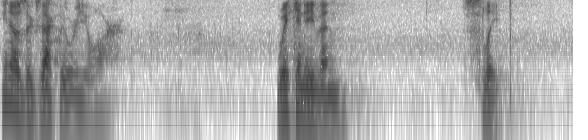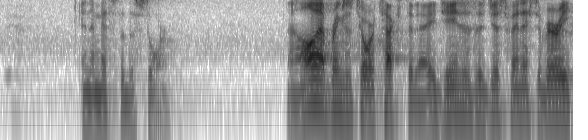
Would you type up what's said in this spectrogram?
He knows exactly where you are. We can even sleep in the midst of the storm. And all that brings us to our text today. Jesus has just finished a very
